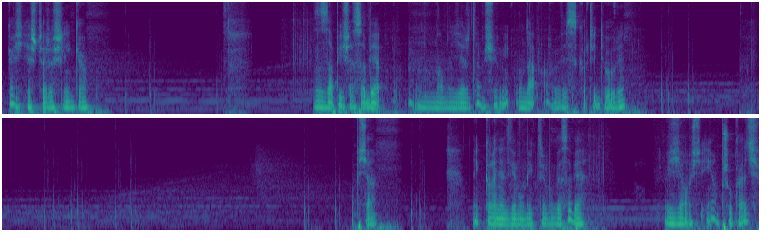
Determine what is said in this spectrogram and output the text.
Jakaś jeszcze roślinka. Zapiszę sobie. Mam nadzieję, że tam się mi uda wyskoczyć do góry. Opsia. No i kolejne dwie mumie, które mogę sobie wziąć i obszukać.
